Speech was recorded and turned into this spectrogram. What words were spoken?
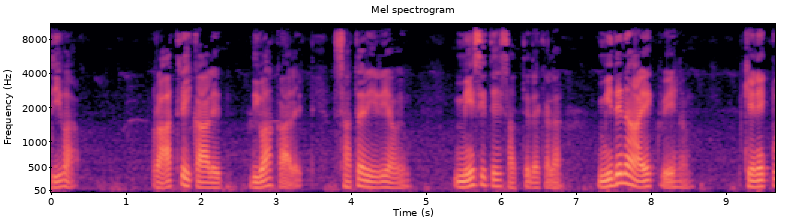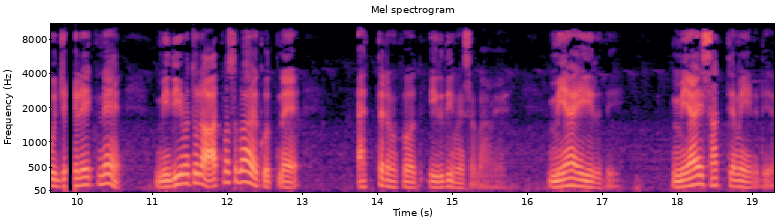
දිවා රාත්‍රී කාලෙත් දිවා කාලෙත් සතර ඉරියව්වෙම මේ සිතේ සත්‍ය දැකලා මිදෙන අයෙක් වේනම් කෙනෙක් පුජ්‍යලයක් නැහැ. මිදීම තුල ආත්ම ස්වභාවයකුත් නැහැ. ඇත්තටම කොහොත් 이르දිමේ ස්වභාවයයි. මෙයයි 이르දී මෙයයි සත්‍යමේ ඉර්ධිය.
